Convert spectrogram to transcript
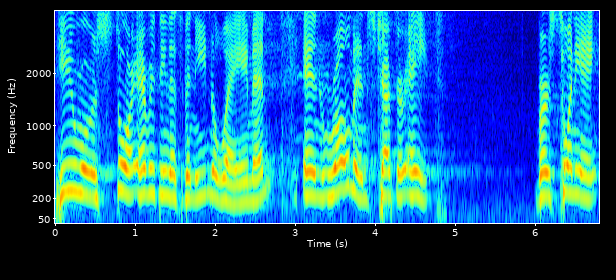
He will restore everything that's been eaten away. Amen. In Romans chapter 8, verse 28,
